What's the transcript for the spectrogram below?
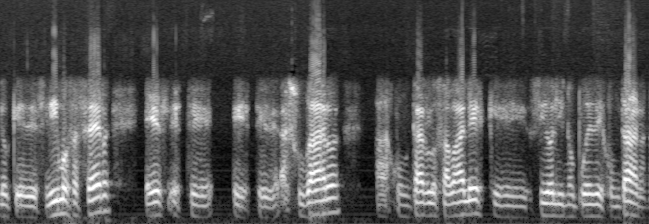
Lo que decidimos hacer es este, este, ayudar a juntar los avales que Scioli no puede juntar,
